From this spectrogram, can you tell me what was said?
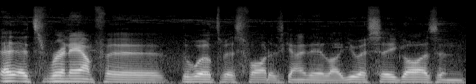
it's renowned for the world's best fighters going there, like UFC guys. And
